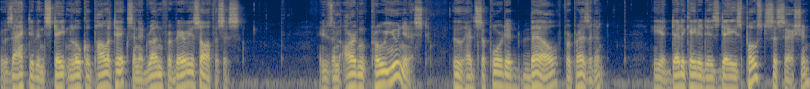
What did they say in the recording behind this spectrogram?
He was active in state and local politics and had run for various offices. He was an ardent pro unionist who had supported Bell for president. He had dedicated his days post secession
